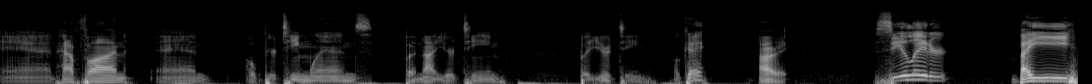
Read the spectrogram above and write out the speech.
and have fun. And hope your team wins, but not your team, but your team. Okay. All right. See you later. Bye.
